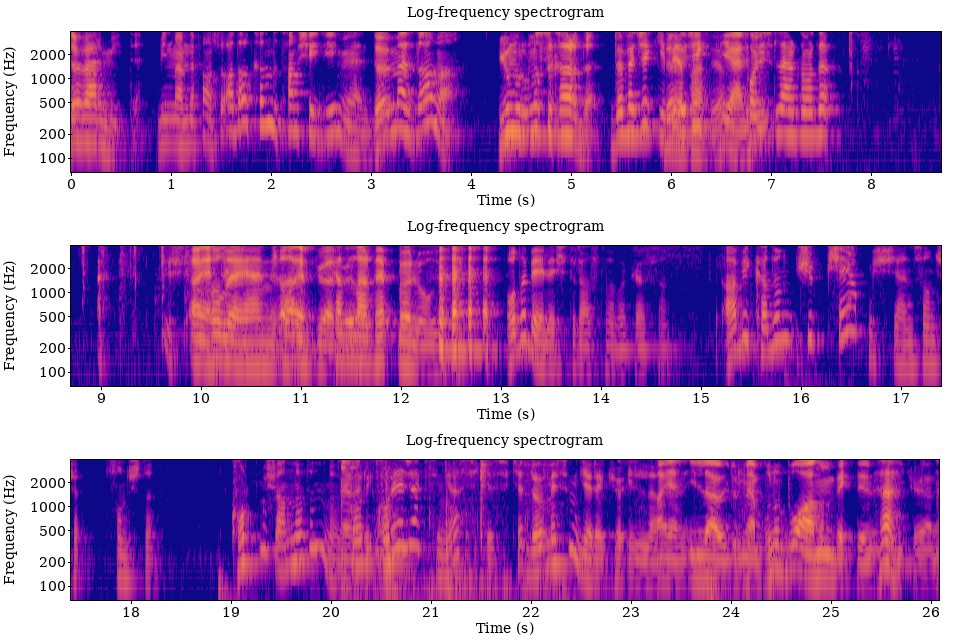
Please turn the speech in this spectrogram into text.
Döver miydi? Bilmem ne falan. Sonra adam kadın da tam şey diyemiyor yani. Dövmezdi ama yumruğunu sıkardı. Dövecek gibi Dövecekti yapar diyor. yani. Polisler de orada Aynen. oluyor yani. falan yapıyor. Kadınlar da hep böyle oluyor. o da bir eleştiri aslına bakarsan. Abi kadın şu şey yapmış yani sonuç sonuçta. Korkmuş anladın mı? Evet. Koru- koruyacaksın ya sike sike. Dövmesi mi gerekiyor illa? Aynen illa öldürme. Yani bunu bu anı mı beklememiz Heh. gerekiyor yani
